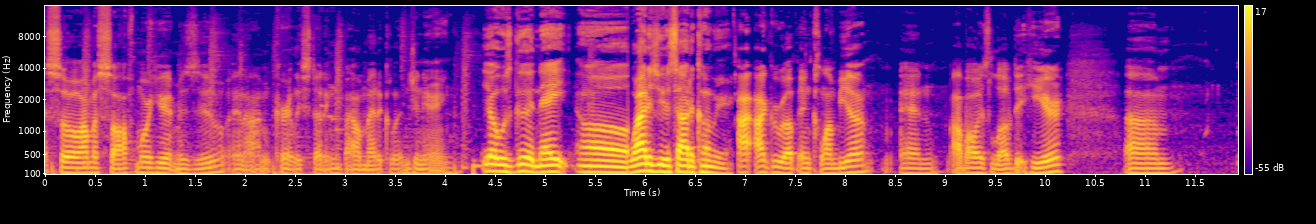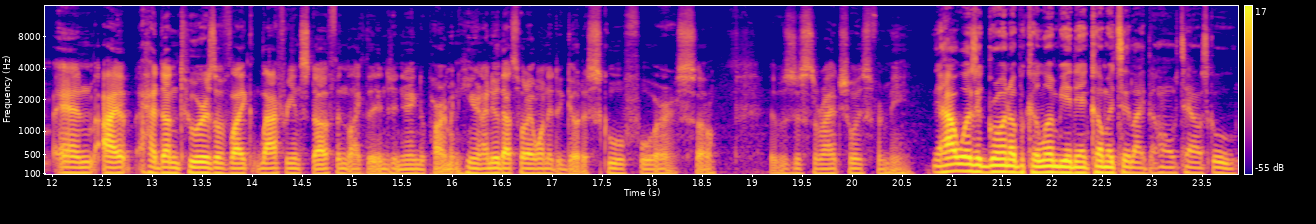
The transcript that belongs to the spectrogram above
so I'm a sophomore here at Mizzou, and I'm currently studying biomedical engineering. Yo, what's good, Nate? Uh, why did you decide to come here? I, I grew up in Columbia, and I've always loved it here. Um, and I had done tours of like Lafferre and stuff in like the engineering department here, and I knew that's what I wanted to go to school for. So it was just the right choice for me. How was it growing up in Columbia, then coming to like the hometown school?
